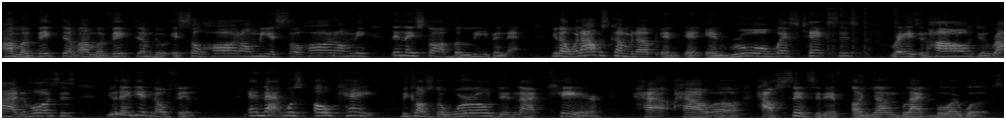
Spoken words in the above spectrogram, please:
I'm a victim, I'm a victim, it's so hard on me, it's so hard on me, then they start believing that. You know, when I was coming up in, in, in rural West Texas, raising hogs and riding horses, you didn't get no feeling. And that was okay because the world did not care how how uh, how sensitive a young black boy was,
